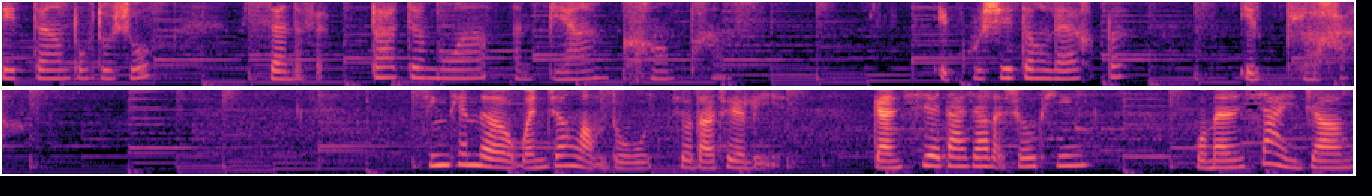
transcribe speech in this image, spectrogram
éteint pour toujours, ça ne fait pas de moi un bien grand prince. Et couché dans l'herbe, il pleura. 今天的文章朗读就到这里，感谢大家的收听，我们下一章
